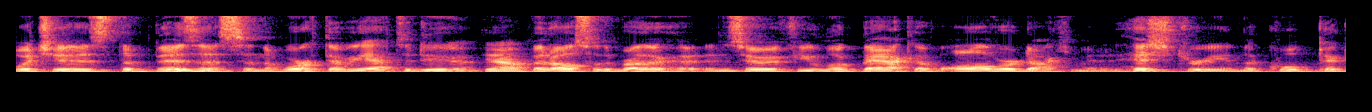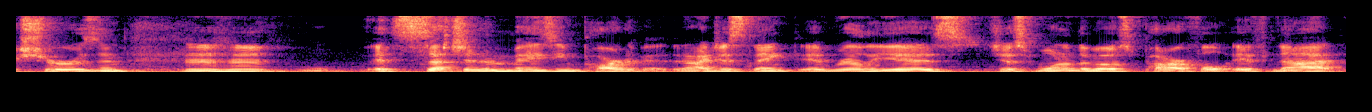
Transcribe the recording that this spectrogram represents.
which is the business and the work that we have to do, Yeah. but also the brotherhood. And so if you look back of all of our documented history and the cool pictures and Mm-hmm. it's such an amazing part of it. And I just think it really is just one of the most powerful, if not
